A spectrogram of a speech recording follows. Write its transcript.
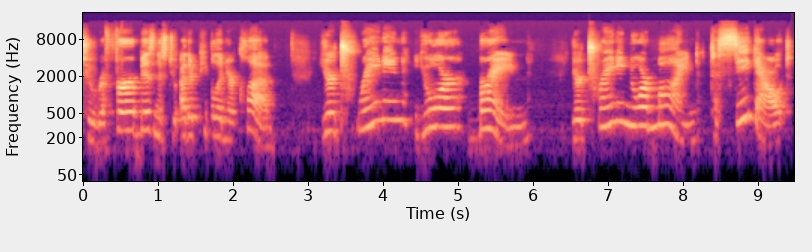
to refer business to other people in your club you're training your brain, you're training your mind to seek out,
